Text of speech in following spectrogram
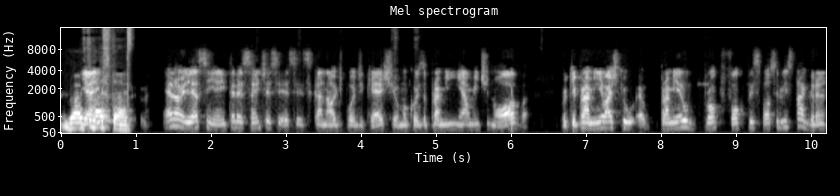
Gosto aí, bastante. É, não, e assim, é interessante esse, esse, esse canal de podcast, é uma coisa para mim realmente nova, porque para mim eu acho que para mim o foco principal seria o Instagram.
